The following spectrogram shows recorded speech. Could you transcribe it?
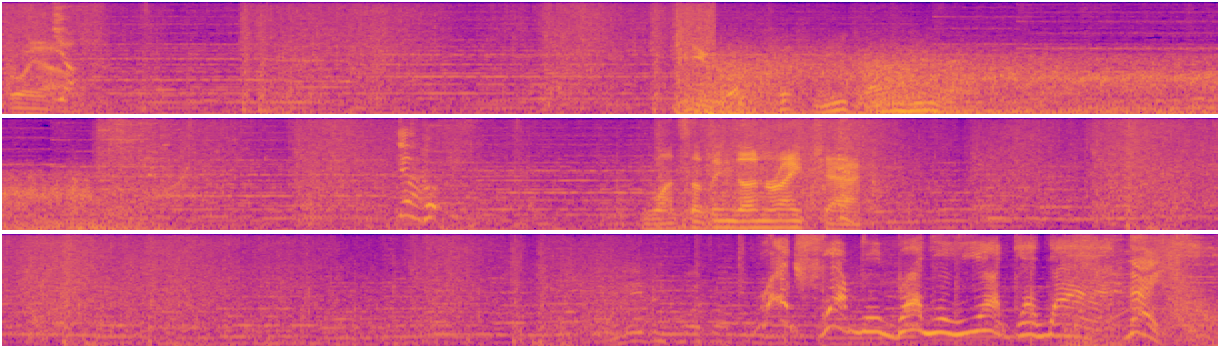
back to Port Royal. You won't put me down here. You want something done right, Jack. What's everybody looking at? Nice.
